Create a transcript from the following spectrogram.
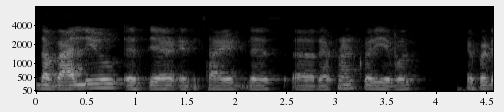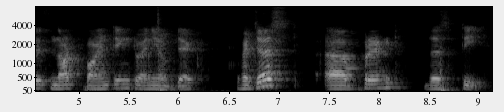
the value is there inside this uh, reference variable. If it is not pointing to any object, if I just uh, print this t,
